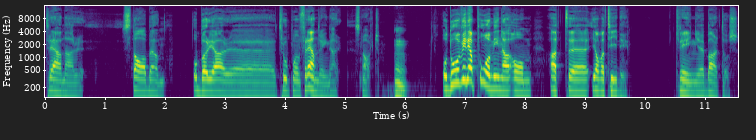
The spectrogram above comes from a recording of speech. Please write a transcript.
tränarstaben och börjar eh, tro på en förändring där snart. Mm. Och då vill jag påminna om att eh, jag var tidig kring eh, Bartos.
